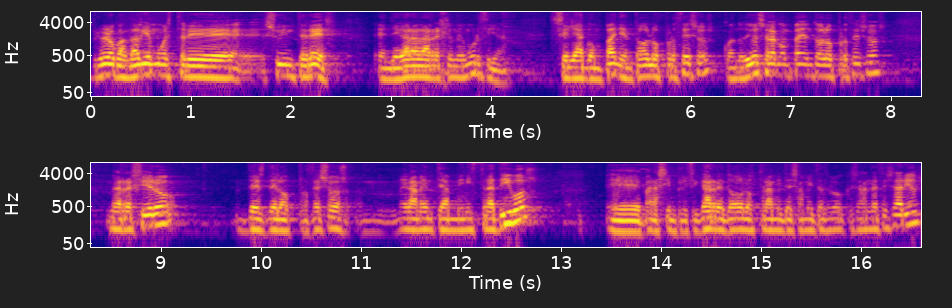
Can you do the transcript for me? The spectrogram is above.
primero, cuando alguien muestre su interés en llegar a la región de Murcia, se le acompañe en todos los procesos. Cuando digo se le acompañe en todos los procesos, me refiero desde los procesos meramente administrativos, eh, para simplificarle todos los trámites administrativos que sean necesarios,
